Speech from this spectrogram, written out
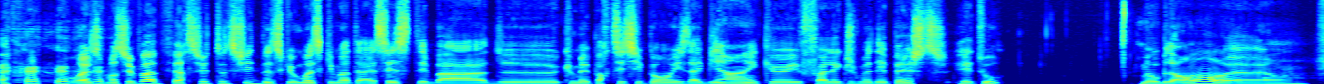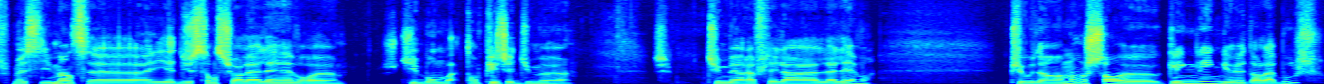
Moi, je m'en suis pas aperçu tout de suite, parce que moi, ce qui m'intéressait, c'était bah, de... que mes participants ils aillent bien, et qu'il fallait que je me dépêche et tout. Mais au bout d'un moment, euh, je me suis dit, mince, euh, il y a du sang sur la lèvre. Je dis, bon, bah tant pis, j'ai dû me, j'ai dû me rafler la, la lèvre. Puis au bout d'un moment, je sens euh, gling gling dans la bouche.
